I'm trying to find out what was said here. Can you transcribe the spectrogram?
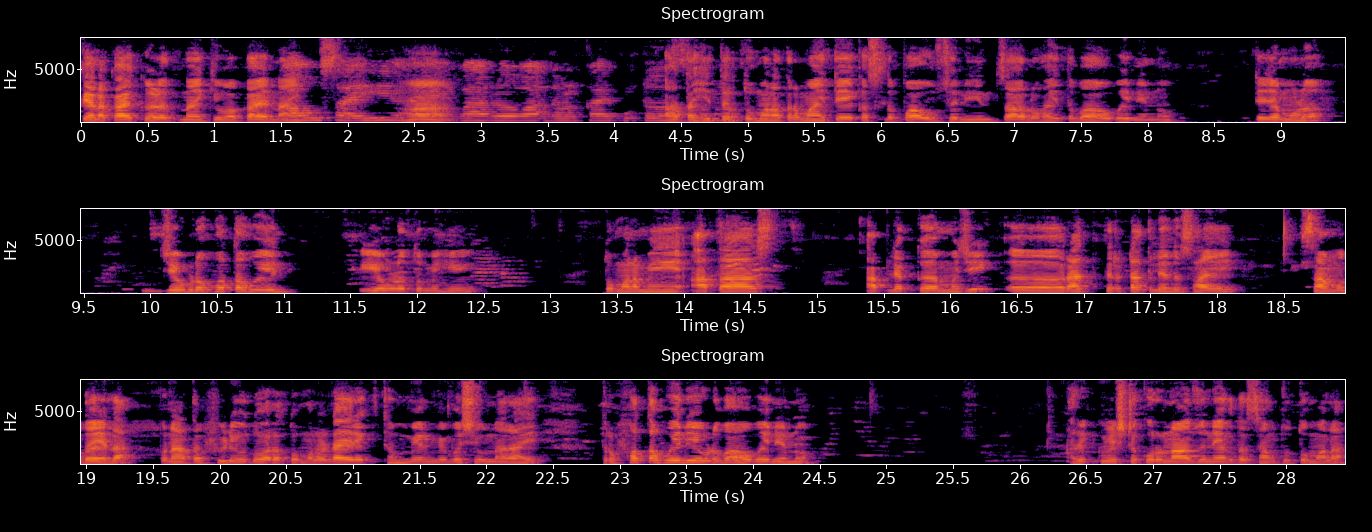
त्याला काय कळत नाही किंवा काय नाही पाऊस आहे हे हा. वारं वादळ काय कुठं आता असं ही तर. तुम्हाला तर माहिती आहे कसलं पाऊस आणि चालू आहे तर भाऊ बहिणीनं त्याच्यामुळं जेवढं होता होईल एवढं तुम्ही ही तुम्हाला मी आता आपल्या क म्हणजे अं, रात्री टाकलेलंच आहे समुदायाला. पण आता व्हिडिओद्वारा तुम्हाला डायरेक्ट थंबमेल मी बसवणार आहे. तर होता होईल एवढं भाऊ बहिणीनं. रिक्वेस्ट करून अजून एकदा सांगतो तुम्हाला.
